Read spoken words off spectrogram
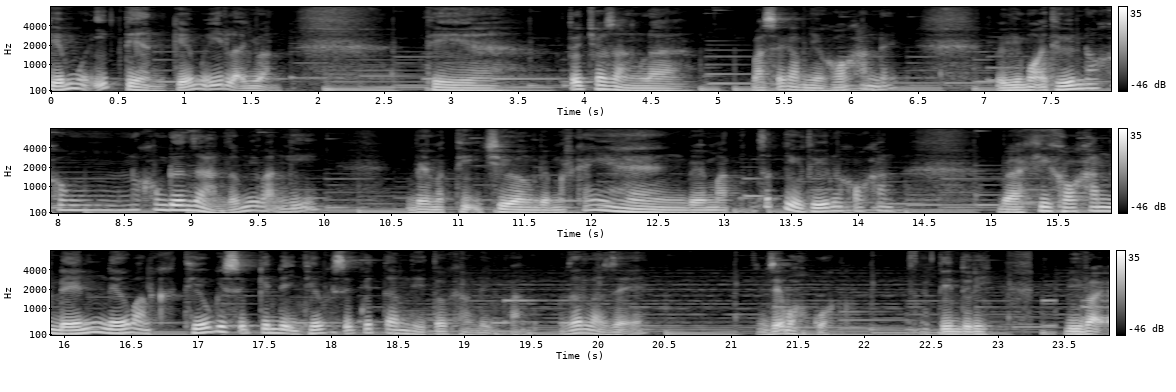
kiếm một ít tiền, kiếm một ít lợi nhuận thì ờ, tôi cho rằng là bạn sẽ gặp nhiều khó khăn đấy. Bởi vì mọi thứ nó không nó không đơn giản giống như bạn nghĩ. Về mặt thị trường, về mặt khách hàng, về mặt rất nhiều thứ nó khó khăn. Và khi khó khăn đến, nếu bạn thiếu cái sự kiên định, thiếu cái sự quyết tâm thì tôi khẳng định bạn rất là dễ dễ bỏ cuộc. Tin tôi đi. Vì vậy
